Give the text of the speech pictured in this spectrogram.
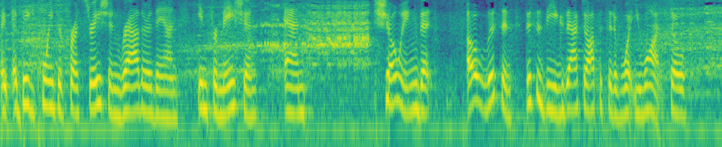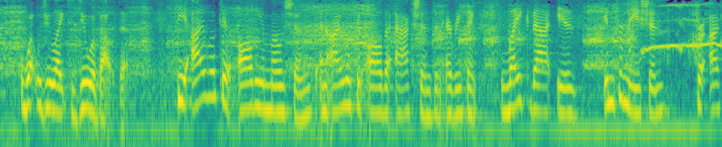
a, a big point of frustration rather than information and showing that oh, listen, this is the exact opposite of what you want. So, what would you like to do about this? See, I look at all the emotions and I look at all the actions and everything like that is information for us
